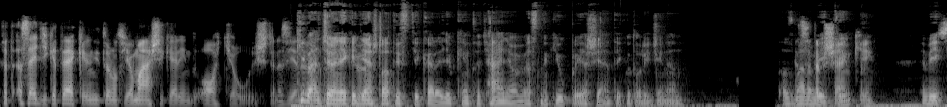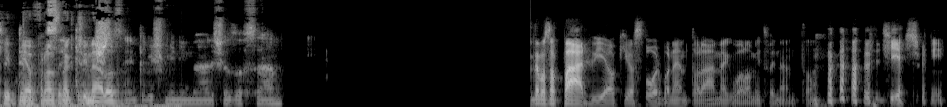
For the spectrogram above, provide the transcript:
tehát az egyiket el kell indítanod, hogy a másik elindul. Atya úristen, ez ilyen... Kíváncsi lennék egy ilyen statisztikára egyébként, hogy hányan vesznek Uplay-es játékot originen. Az már a Szerintem végkép. senki. A végkép mi Szerintem- a francnak szerintem is- csinálod? Szerintem is minimális ez a szám. De az a pár hülye, aki a sztorban nem talál meg valamit, vagy nem tudom. Egy ilyesmi.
